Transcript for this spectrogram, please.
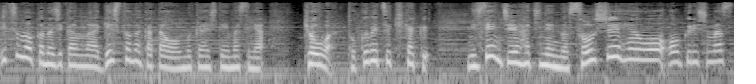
いつもこの時間はゲストの方をお迎えしていますが今日は特別企画2018年の総集編をお送りします。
